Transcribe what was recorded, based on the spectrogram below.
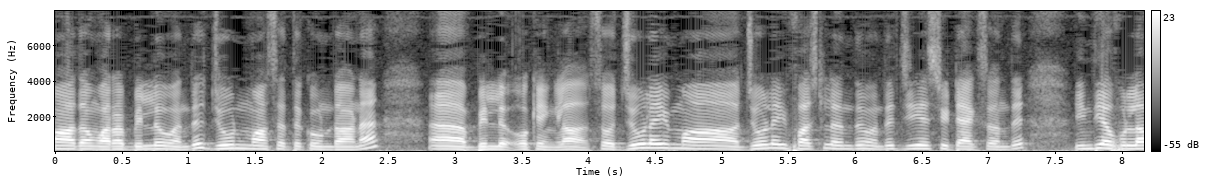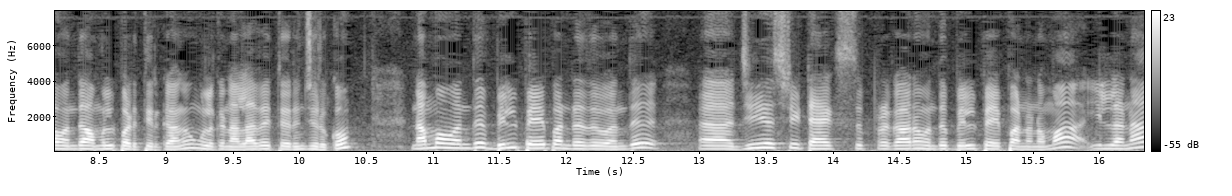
மாதம் வர பில்லு வந்து ஜூன் மாதத்துக்கு உண்டான பில்லு. ஓகேங்களா? ஸோ ஜூலை மா ஜூலை ஃபஸ்ட்லேருந்து வந்து ஜிஎஸ்டி டேக்ஸ் வந்து இந்தியா ஃபுல்லாக வந்து அமுல்படுத்தியிருக்காங்க. உங்களுக்கு நல்லாவே தெரிஞ்சிருக்கும். நம்ம வந்து பில் பே பண்ணுறது வந்து ஜிஎஸ்டி டேக்ஸ் பிரகாரம் வந்து பில் பே பண்ணணுமா? இல்லைனா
